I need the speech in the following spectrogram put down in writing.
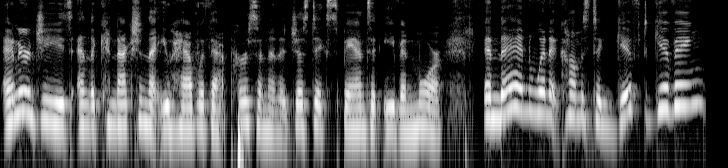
energies and the connection that you have with that person, and it just expands it even more. And then when it comes to gift giving,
